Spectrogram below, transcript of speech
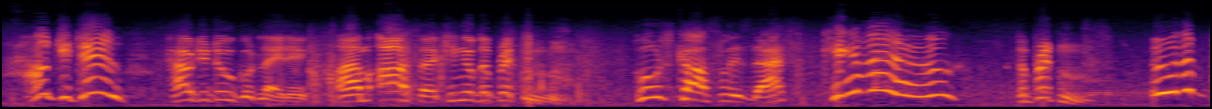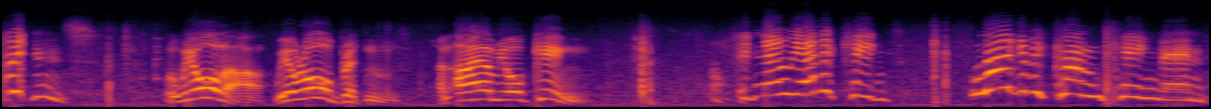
How'd you do? How do you do, good lady? I am Arthur, King of the Britons. Whose castle is that? King of the who? The Britons. Who are the Britons? Well, we all are. We are all Britons. And I am your king. Oh, didn't know we had a king. Well, how'd you become king then?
